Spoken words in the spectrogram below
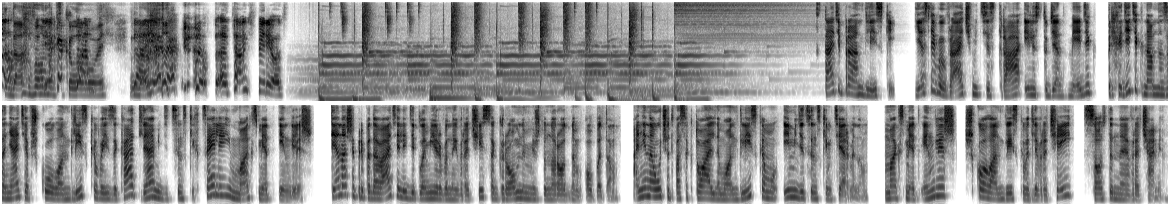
Да, в омут с головой. Да, я как танк вперед. Кстати, про английский. Если вы врач, медсестра или студент-медик, приходите к нам на занятия в школу английского языка для медицинских целей Max Med English. Все наши преподаватели – дипломированные врачи с огромным международным опытом. Они научат вас актуальному английскому и медицинским терминам. Max Med English – школа английского для врачей, созданная врачами.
